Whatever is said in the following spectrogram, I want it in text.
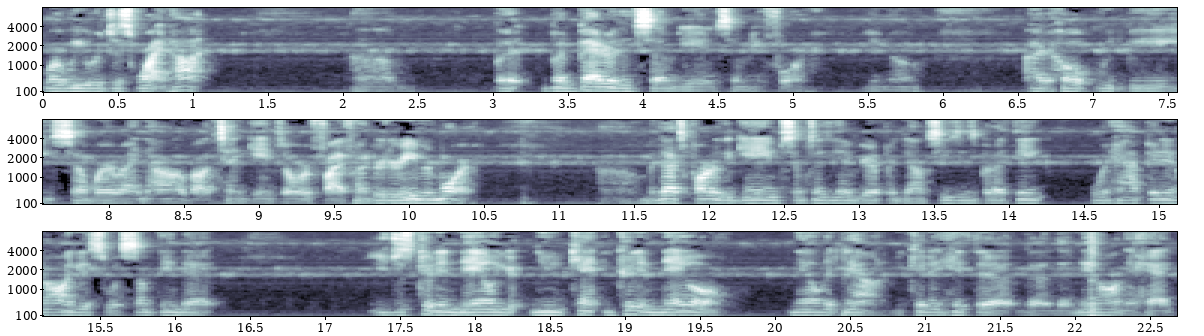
where we were just white hot. Um, but but better than 78 and 74. You know, I'd hope we'd be somewhere right now about 10 games over 500 or even more. Um, but that's part of the game. Sometimes you have your up and down seasons. But I think what happened in August was something that you just couldn't nail your you can't you couldn't nail nail it down. You couldn't hit the, the, the nail on the head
